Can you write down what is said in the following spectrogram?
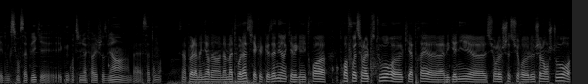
et donc si on s'applique et, qu'on continue à faire les choses bien, bah, ça tombe. C'est un peu à la manière d'un Matt Wallace il y a quelques années, hein, qui avait gagné trois, trois fois sur l'Alps Tour, euh, qui après euh, avait gagné euh, sur, le, sur le Challenge Tour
